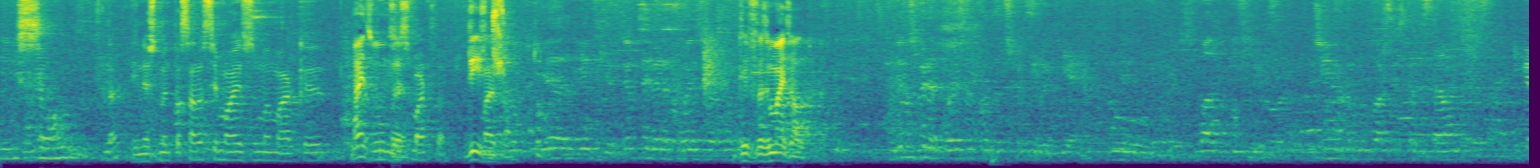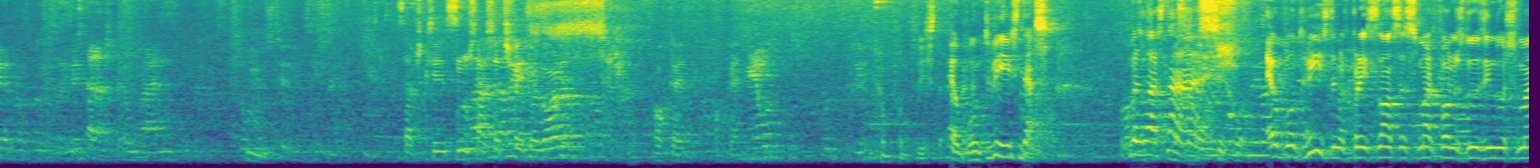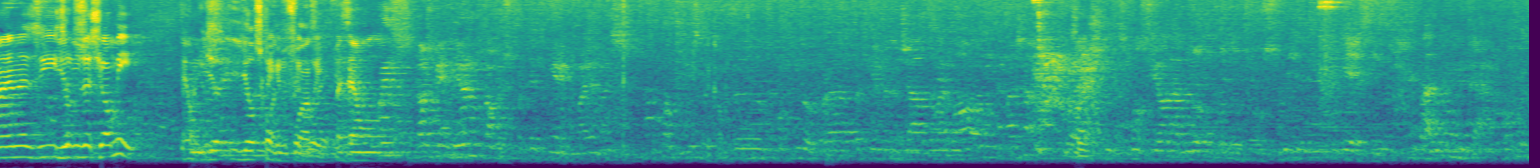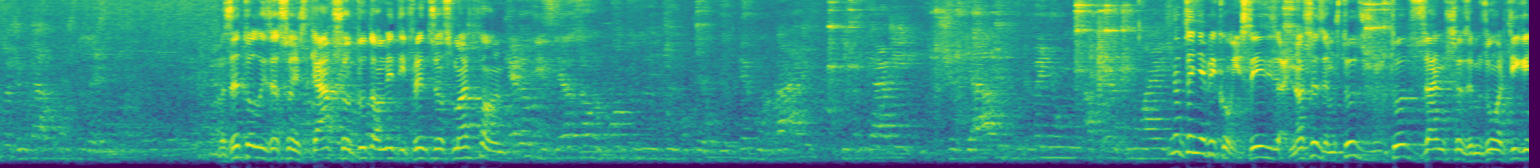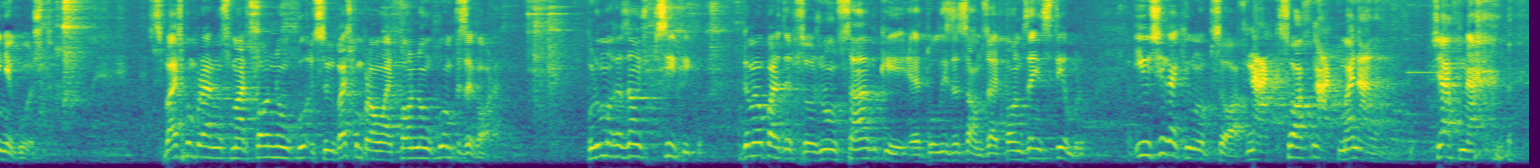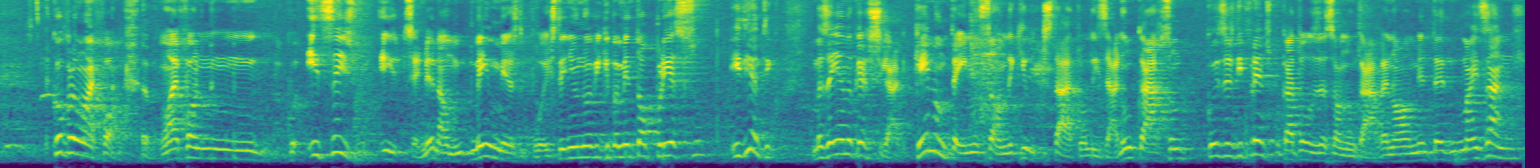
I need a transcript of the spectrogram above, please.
E, são, não? e neste momento passaram a ser mais uma marca Mais uma. de smartphone. Diz-me. Mais um. Temos a ver a coisa, Tive de fazer mais alto. podemos ver a coisa por outra perspectiva que é do, do lado do consumidor. Imagina que eu não gosto desta versão e quero a estar à espera um ano, a anos. Sabes que se não estás satisfeito agora. Ok, ok. É um ponto de vista. É um ponto de vista. É o ponto de vista. Mas lá está. É o ponto de vista, mas para isso lança smartphones duas em duas semanas e somos a Xiaomi. E, e eles quando fazem. boi. Mas é um. Nós vendermos, vamos perder dinheiro, mas, mas do ponto de vista do do consumidor, para, quem já o telemóvel, não tem mais nada. Funciona no outro produto consumido, porque é assim, comprar um carro, compras hoje um carro, custa 10 mil. Mas atualizações de carros são totalmente diferentes de um smartphone. Quero dizer, só no ponto de, de, de, de comprar e ficarem chateados porque venham à frente mais. Não tem a ver com isso. Tem a dizer, nós fazemos todos, todos os anos fazemos um artigo em agosto. Se vais comprar um smartphone, não, se vais comprar um iPhone, não o compres agora. Por uma razão específica. Porque a maior parte das pessoas não sabe que a atualização dos iPhones é em setembro. E chega aqui uma pessoa à FNAC, só à FNAC, mais nada. Já à FNAC. Compra um iPhone. Um iPhone. hum, E seis, e seis meses, não, meio mês depois tem um novo equipamento ao preço idêntico. Mas aí eu não quero chegar. Quem não tem noção daquilo que está a atualizar um carro são coisas diferentes, porque a atualização de um carro é normalmente é de mais anos.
